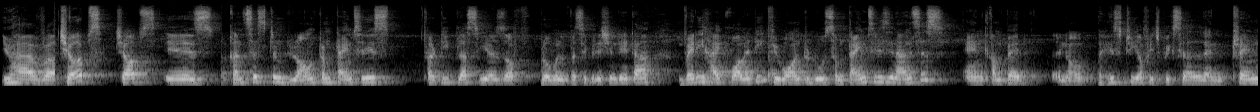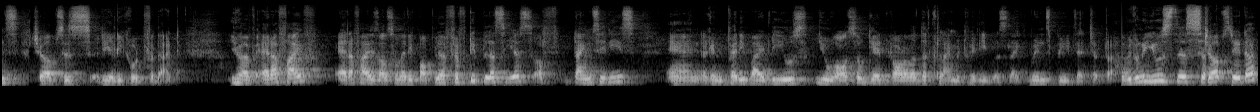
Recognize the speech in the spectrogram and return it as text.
You have uh, CHIRPS. CHIRPS is a consistent long-term time series, 30 plus years of global precipitation data, very high quality. If you want to do some time series analysis and compare you know, the history of each pixel and trends, CHIRPS is really good for that. You have ERA5. ERA5 is also very popular, 50 plus years of time series, and again, very widely used. You also get a lot of other climate variables like wind speeds, etc. We're going to use this CHIRPS data.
